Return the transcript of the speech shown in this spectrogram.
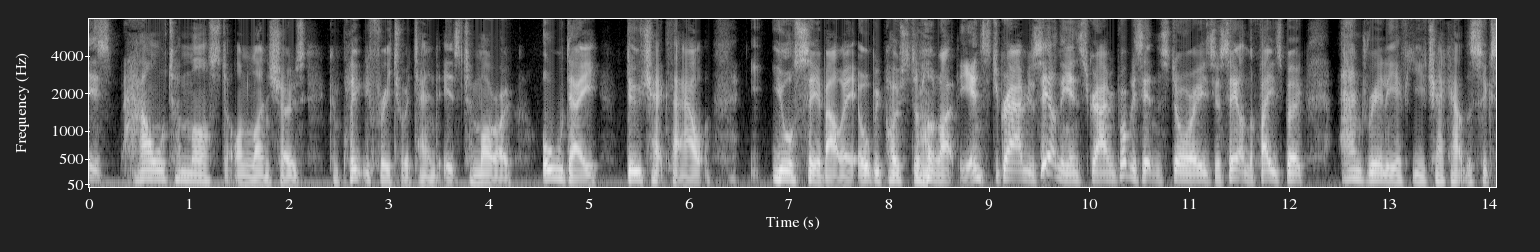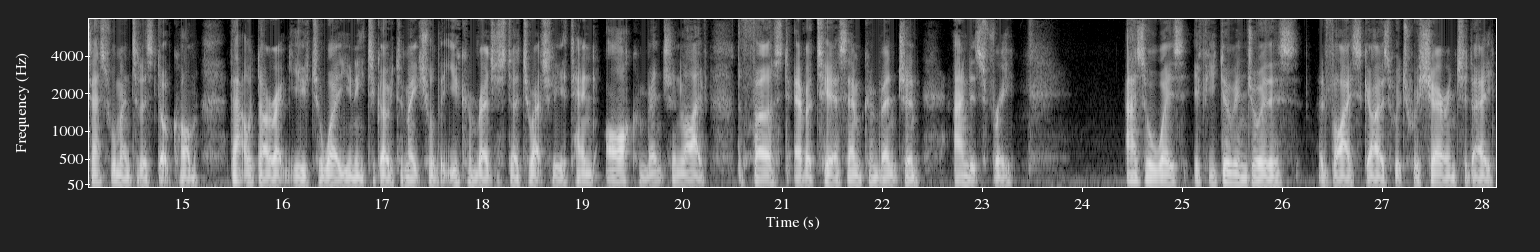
It's how to master online shows, completely free to attend. It's tomorrow, all day. Do check that out. You'll see about it. It'll be posted on like the Instagram. You'll see it on the Instagram. You'll probably see it in the stories. You'll see it on the Facebook. And really, if you check out the successfulmentalist.com, that'll direct you to where you need to go to make sure that you can register to actually attend our convention live, the first ever TSM convention, and it's free. As always, if you do enjoy this advice, guys, which we're sharing today,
